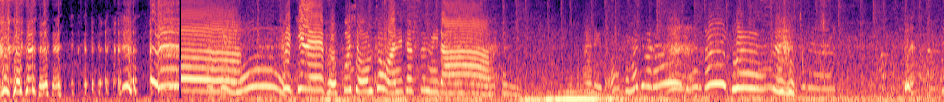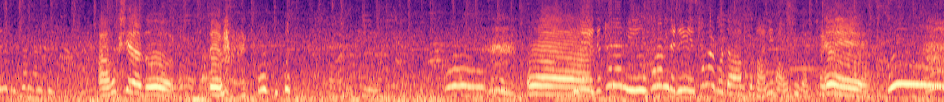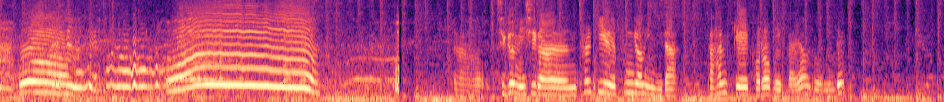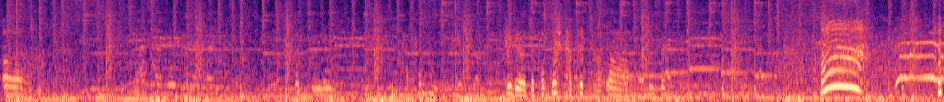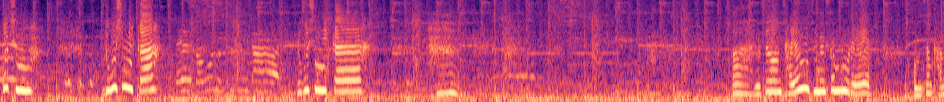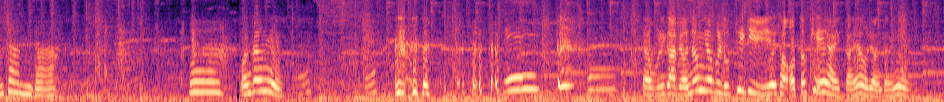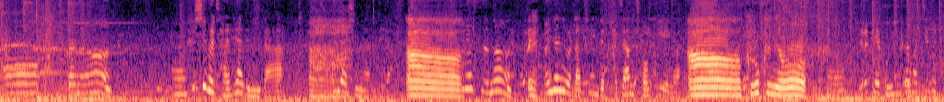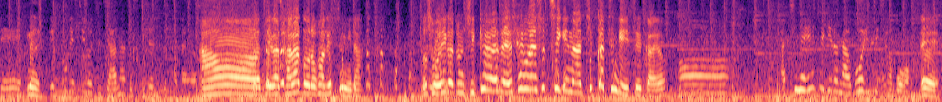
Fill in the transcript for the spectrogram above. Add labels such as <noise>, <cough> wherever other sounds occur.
아, 풀길에 벚꽃이 엄청 많이 폈습니다. 가야 되겠다. 어, 강아지 봐라. 아, 귀여워. 아, 혹시라도, 네. 사람들이 3월보다 더 많이 나오신 것 같아요. 네. 와. 너무 예뻐요. 와. 자, 지금 이 시간 철길의 풍경입니다. 다 함께 걸어볼까요, 도는데? 어. 꽃이 다 폈는데. 그러게요, 저 벚꽃이 다 폈다. 와, 진짜. 와, 벚꽃이 누구십니까? 네, 너무 좋습니다. 누구십니까? 아, 요즘 자연이 주는 선물에 엄청 감사합니다. 와, 원장님. 네. 자, 우리가 면역력을 높이기 위해서 어떻게 해야 할까요, 우리 원장님? 어, 일단은, 어, 휴식을 잘 해야 됩니다. 아, 무리하시면 안 돼요. 아, 스트레스는 네. 면역력을 낮추는데 가장 적이에요. 아, 그렇군요. 어, 이렇게 동영상을 찍을 때 네. 예쁘게 찍어주지 않아도 스트레스를 받아요. 아, 제가 잘하도록 하겠습니다. 또 저희가 좀 지켜야 될 생활 수칙이나 팁 같은 게 있을까요? 어, 아침에 일찍 일어나고 일찍 자고 네.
